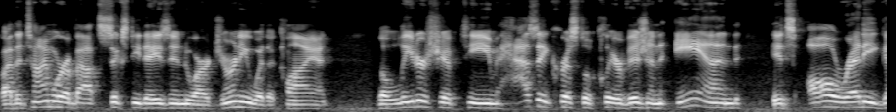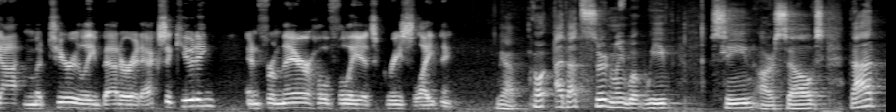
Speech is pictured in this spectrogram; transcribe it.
by the time we're about 60 days into our journey with a client, the leadership team has a crystal clear vision and it's already gotten materially better at executing. And from there, hopefully, it's grease lightning. Yeah, oh, that's certainly what we've seen ourselves. That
